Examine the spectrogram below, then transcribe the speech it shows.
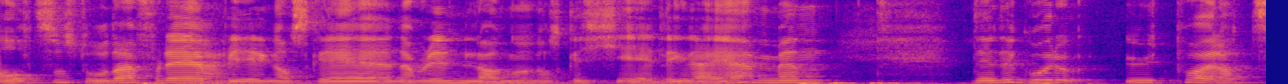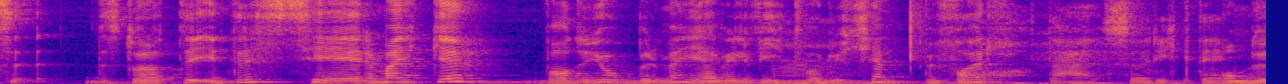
alt som sto der, for det Nei. blir, ganske, det blir en lang og ganske kjedelig greie. Men det det går ut på, er at det står at det interesserer meg ikke hva du jobber med. Jeg vil vite hva du kjemper for. Oh, det er så riktig. Om du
